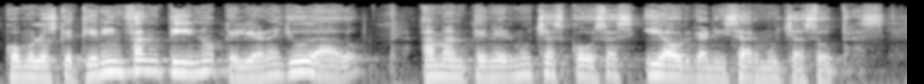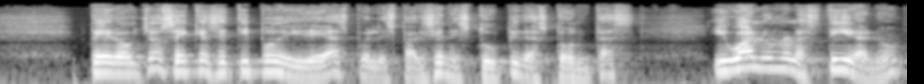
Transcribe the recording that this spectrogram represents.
como los que tiene Infantino, que le han ayudado a mantener muchas cosas y a organizar muchas otras. Pero yo sé que ese tipo de ideas pues les parecen estúpidas, tontas. Igual uno las tira, ¿no?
